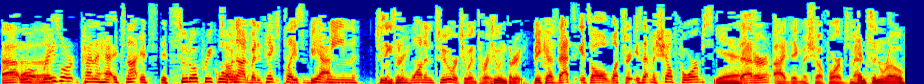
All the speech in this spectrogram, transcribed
Uh, well, Uh, Razor kind of ha- it's not it's it's pseudo prequel. oh, not, but it takes place Yeah. between Two season three. one and two, or two and three. Two and three. Because that's it's all what's her? Is that Michelle Forbes? Yeah, that her? I dig Michelle Forbes, man. Ensign Ro.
